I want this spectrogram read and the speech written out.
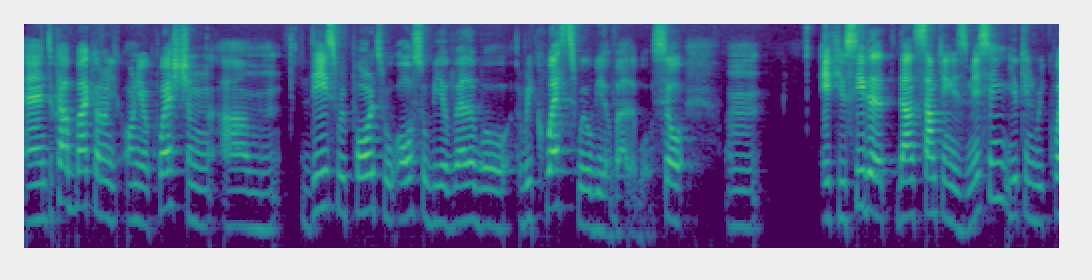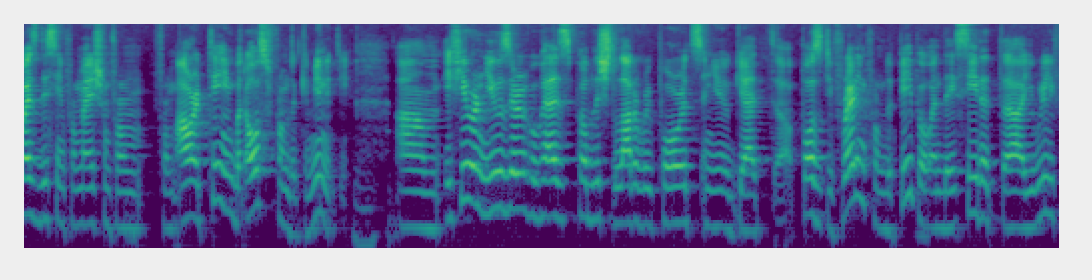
And to cut back on, on your question, um, these reports will also be available, requests will be available. So um, if you see that, that something is missing, you can request this information from, from our team, but also from the community. Mm -hmm. um, if you're a user who has published a lot of reports and you get a positive rating from the people and they see that uh, you really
